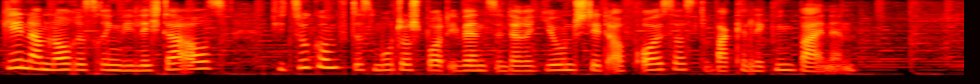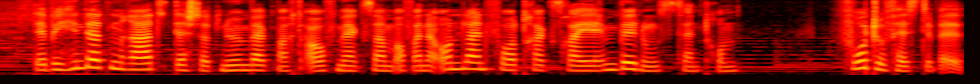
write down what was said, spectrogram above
Gehen am Norrisring die Lichter aus? Die Zukunft des Motorsport-Events in der Region steht auf äußerst wackeligen Beinen. Der Behindertenrat der Stadt Nürnberg macht aufmerksam auf eine Online-Vortragsreihe im Bildungszentrum. Fotofestival.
